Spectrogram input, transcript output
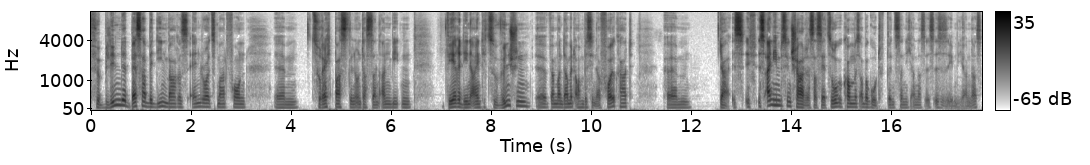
für Blinde besser bedienbares Android-Smartphone ähm, zurechtbasteln und das dann anbieten, wäre denen eigentlich zu wünschen, äh, wenn man damit auch ein bisschen Erfolg hat. Ähm, ja, ist, ist eigentlich ein bisschen schade, dass das jetzt so gekommen ist, aber gut, wenn es dann nicht anders ist, ist es eben nicht anders.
